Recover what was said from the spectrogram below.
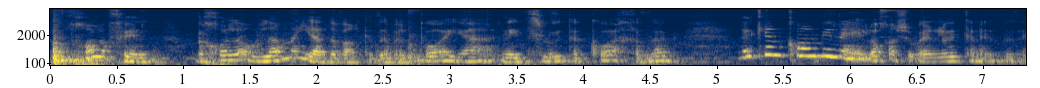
בכל אופן, בכל העולם היה דבר כזה, אבל פה היה, ניצלו את הכוח חזק, וכן, כל מיני, לא חשוב, אני לא אכנס בזה.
